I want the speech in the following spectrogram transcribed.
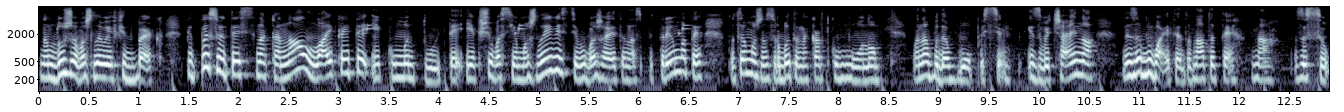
нам дуже важливий фідбек. Підписуйтесь на канал, лайкайте і коментуйте. І якщо у вас є можливість і ви бажаєте нас підтримати, то це можна зробити на картку Моно. Вона буде в описі. І звичайно, не забувайте донатити на ЗСУ.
